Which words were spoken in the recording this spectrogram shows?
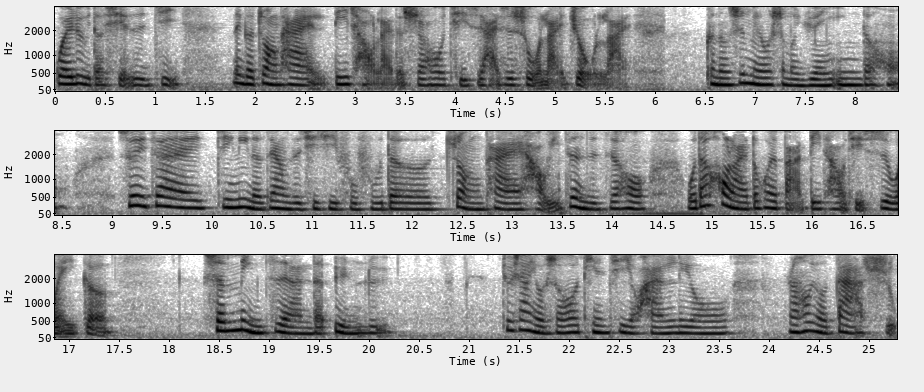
规律的写日记，那个状态低潮来的时候，其实还是说来就来，可能是没有什么原因的吼。所以在经历了这样子起起伏伏的状态好一阵子之后，我到后来都会把低潮期视为一个生命自然的韵律，就像有时候天气有寒流，然后有大暑。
